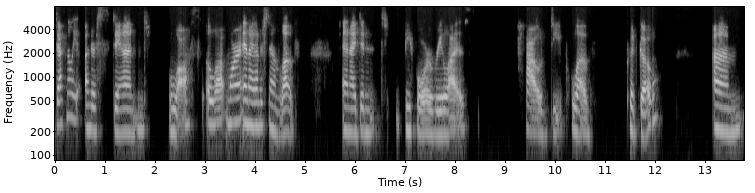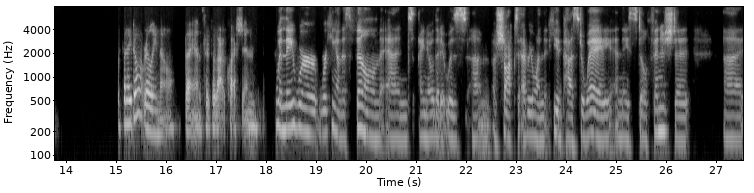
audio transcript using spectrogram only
definitely understand loss a lot more and I understand love. And I didn't before realize how deep love could go um, but I don't really know the answer to that question. when they were working on this film, and I know that it was um, a shock to everyone that he had passed away, and they still finished it. Uh,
